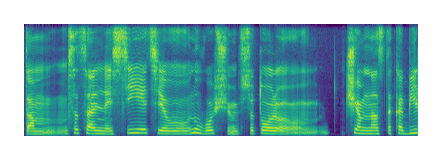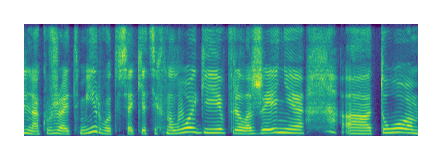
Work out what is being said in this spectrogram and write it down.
там социальные сети, ну, в общем, все то, чем нас так обильно окружает мир, вот всякие технологии, приложения, а, то,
